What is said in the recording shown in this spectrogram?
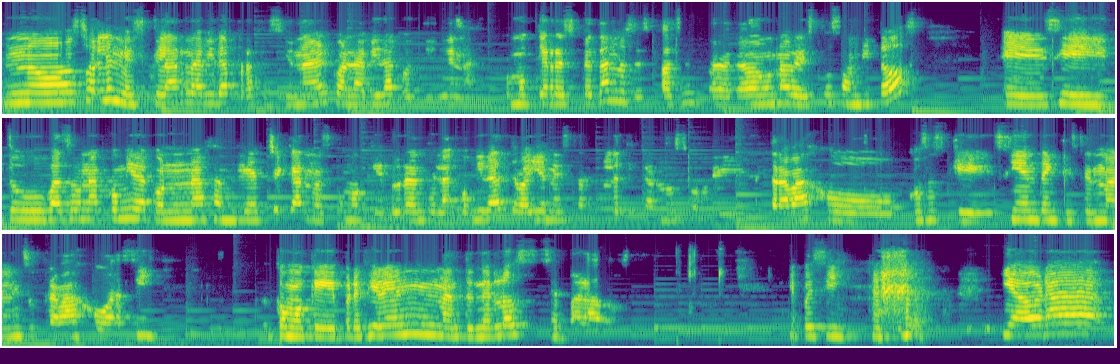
No suelen mezclar la vida profesional con la vida cotidiana. Como que respetan los espacios para cada uno de estos ámbitos. Eh, si tú vas a una comida con una familia checa, no es como que durante la comida te vayan a estar platicando sobre el trabajo, cosas que sienten que estén mal en su trabajo, así como que prefieren mantenerlos separados. Y pues sí. y ahora,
